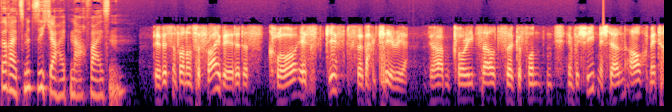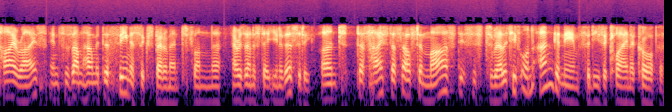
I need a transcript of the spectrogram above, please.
bereits mit Sicherheit nachweisen. Wir wissen von unseren Freibädern, dass Chlor ist Gift für Bakterien. Wir haben Chloridsalze gefunden in verschiedenen Stellen, auch mit High Rise im Zusammenhang mit dem Themis-Experiment von äh, Arizona State University. Und das heißt, dass auf dem Mars ist es relativ unangenehm für diese kleinen Körper.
